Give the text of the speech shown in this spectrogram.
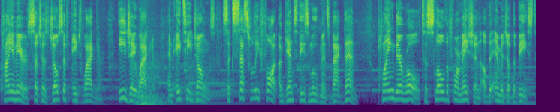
Pioneers such as Joseph H. Waggoner, E.J. Waggoner, and A.T. Jones successfully fought against these movements back then playing their role to slow the formation of the image of the beast,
